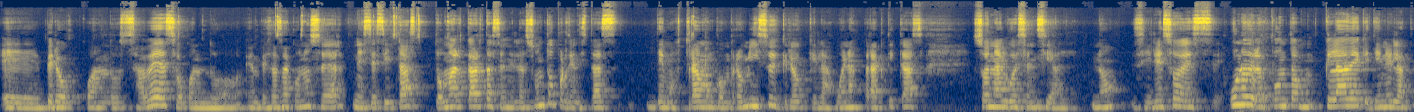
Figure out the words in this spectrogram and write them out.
eh, pero cuando sabes o cuando empezás a conocer, necesitas tomar cartas en el asunto porque necesitas demostrar un compromiso y creo que las buenas prácticas son algo esencial, ¿no? Es decir, eso es uno de los puntos clave que tiene la,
